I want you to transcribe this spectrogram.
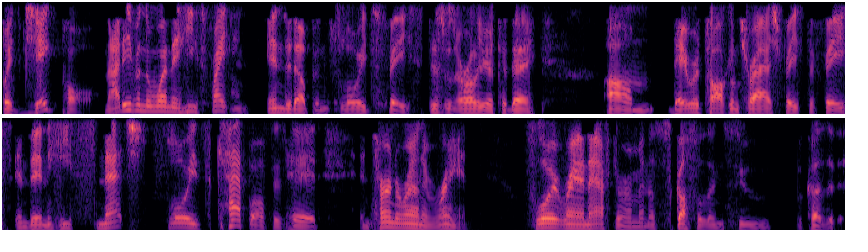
But Jake Paul, not even the one that he's fighting, ended up in Floyd's face. This was earlier today. Um, they were talking trash face to face, and then he snatched Floyd's cap off his head and turned around and ran. Floyd ran after him, and a scuffle ensued because of this.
